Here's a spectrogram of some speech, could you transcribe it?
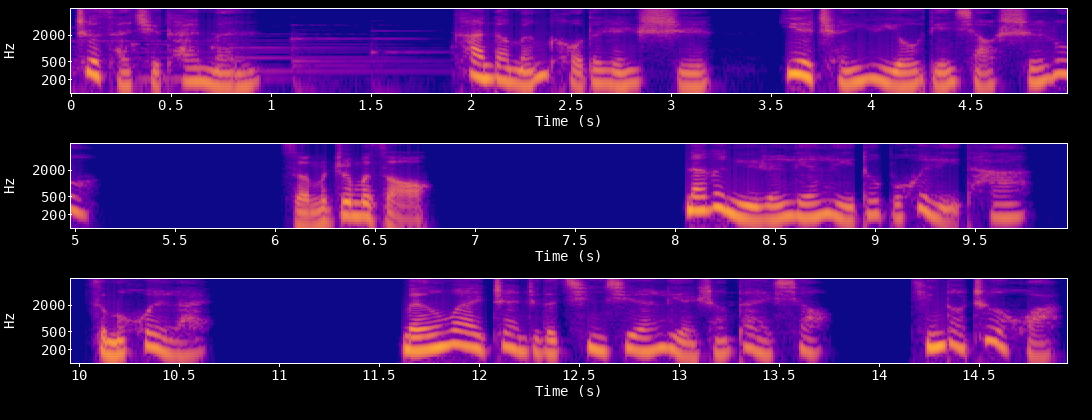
这才去开门。看到门口的人时，叶晨玉有点小失落。怎么这么早？那个女人连理都不会理他，怎么会来？门外站着的庆熙然脸上带笑，听到这话，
